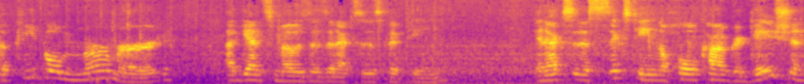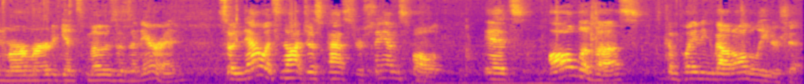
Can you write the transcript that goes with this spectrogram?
The people murmured against Moses in Exodus 15. In Exodus 16, the whole congregation murmured against Moses and Aaron. So now it's not just Pastor Sam's fault, it's all of us complaining about all the leadership.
